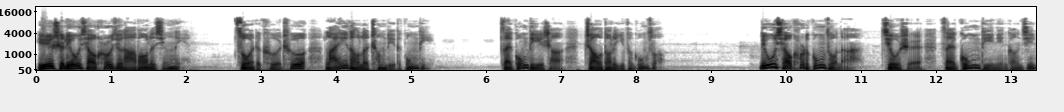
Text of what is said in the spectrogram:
于是刘小抠就打包了行李，坐着客车来到了城里的工地，在工地上找到了一份工作。刘小抠的工作呢，就是在工地拧钢筋。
